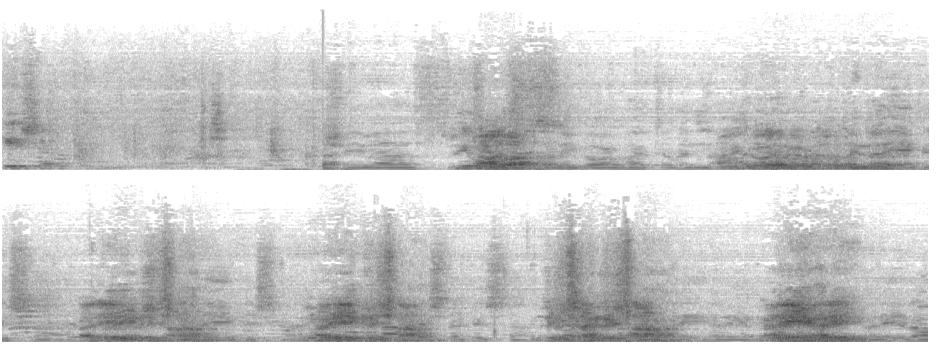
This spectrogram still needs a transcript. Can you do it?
Keshav, Srivas, Srivas, This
